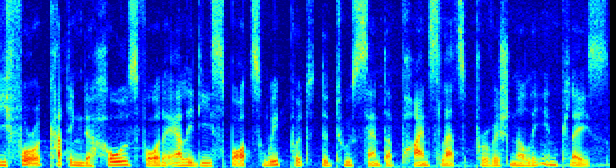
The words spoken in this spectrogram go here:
Before cutting the holes for the LED spots, we put the two center pine slats provisionally in place.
